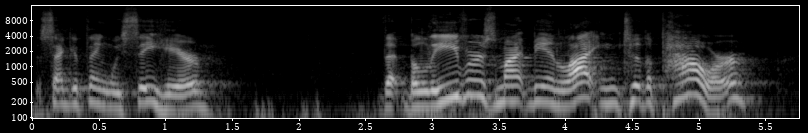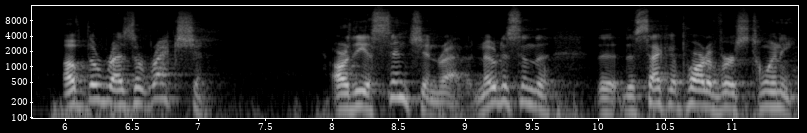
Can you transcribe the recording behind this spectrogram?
The second thing we see here that believers might be enlightened to the power of the resurrection or the ascension rather. Notice in the, the, the second part of verse 20.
